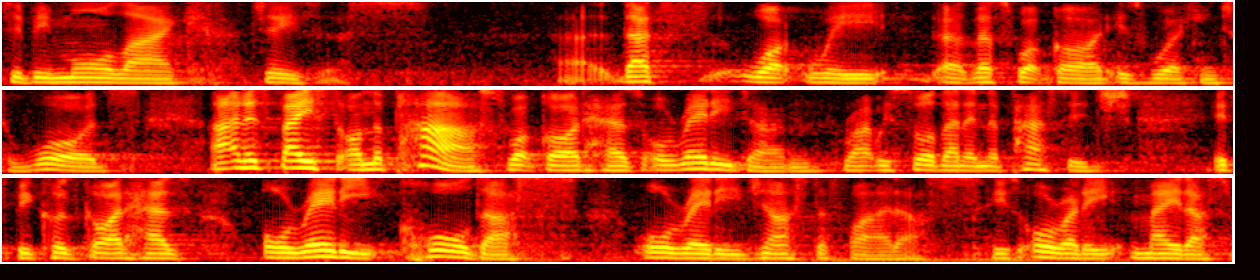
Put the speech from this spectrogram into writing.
to be more like Jesus. Uh, that's what we, uh, that's what God is working towards. Uh, and it's based on the past, what God has already done, right? We saw that in the passage. It's because God has already called us, already justified us. He's already made us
